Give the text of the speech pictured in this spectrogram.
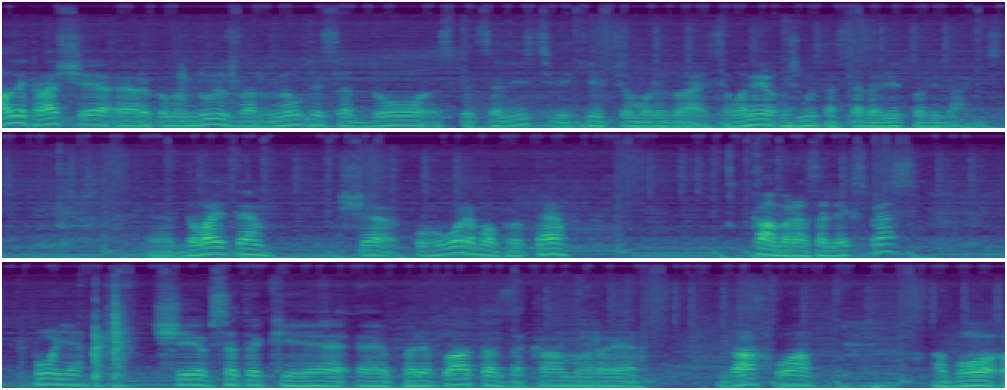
Але краще е, рекомендую звернутися до спеціалістів, які в цьому розбираються. Вони візьмуть на себе відповідальність. Е, Давайте ще поговоримо про те, камера з AliExpress поє, чи все-таки е, переплата за камери Dahua або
